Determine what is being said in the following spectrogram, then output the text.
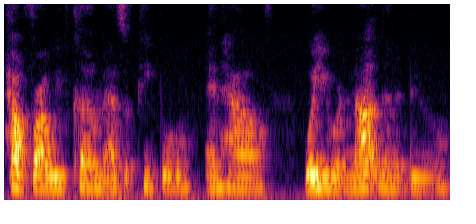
how far we've come as a people, and how what you were not gonna do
